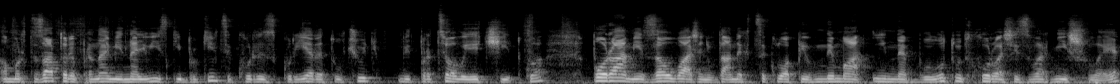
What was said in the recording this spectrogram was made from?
амортизатори, принаймні на львівській бруківці, кур'єри товчуть, відпрацьовує чітко. По рамі зауважень в даних циклопів нема і не було. Тут хороші зварні шви.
